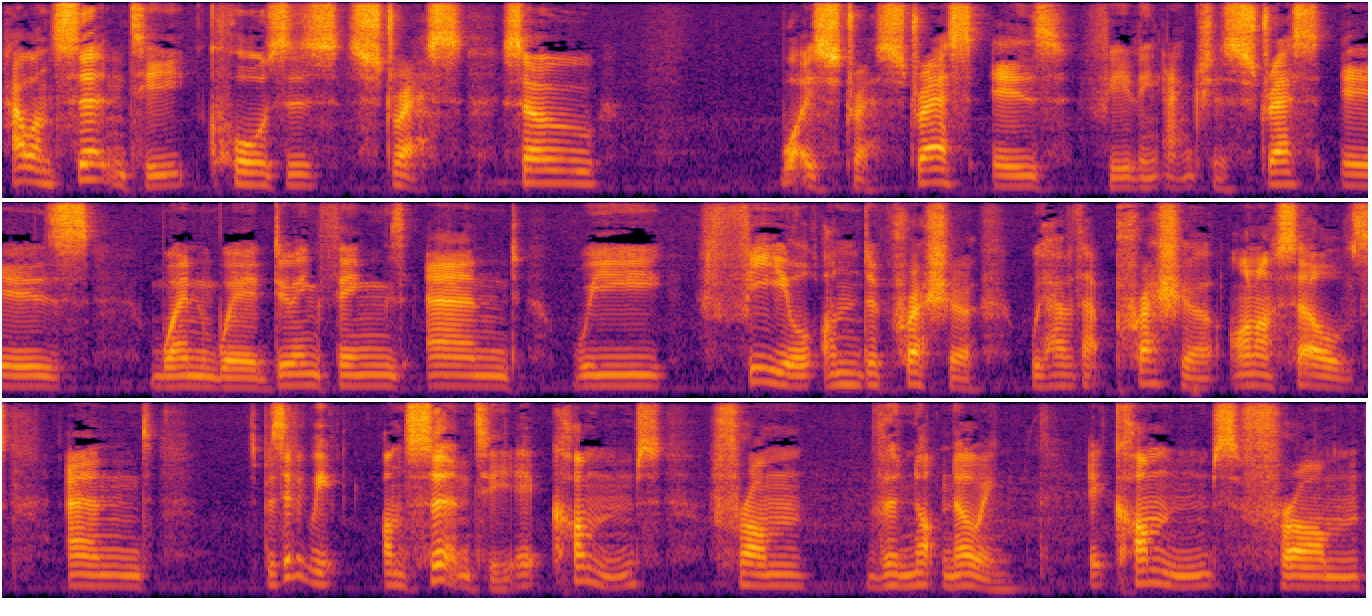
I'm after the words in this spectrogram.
how uncertainty causes stress. So, what is stress? Stress is feeling anxious. Stress is when we're doing things and we feel under pressure. We have that pressure on ourselves, and specifically uncertainty. It comes from the not knowing, it comes from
